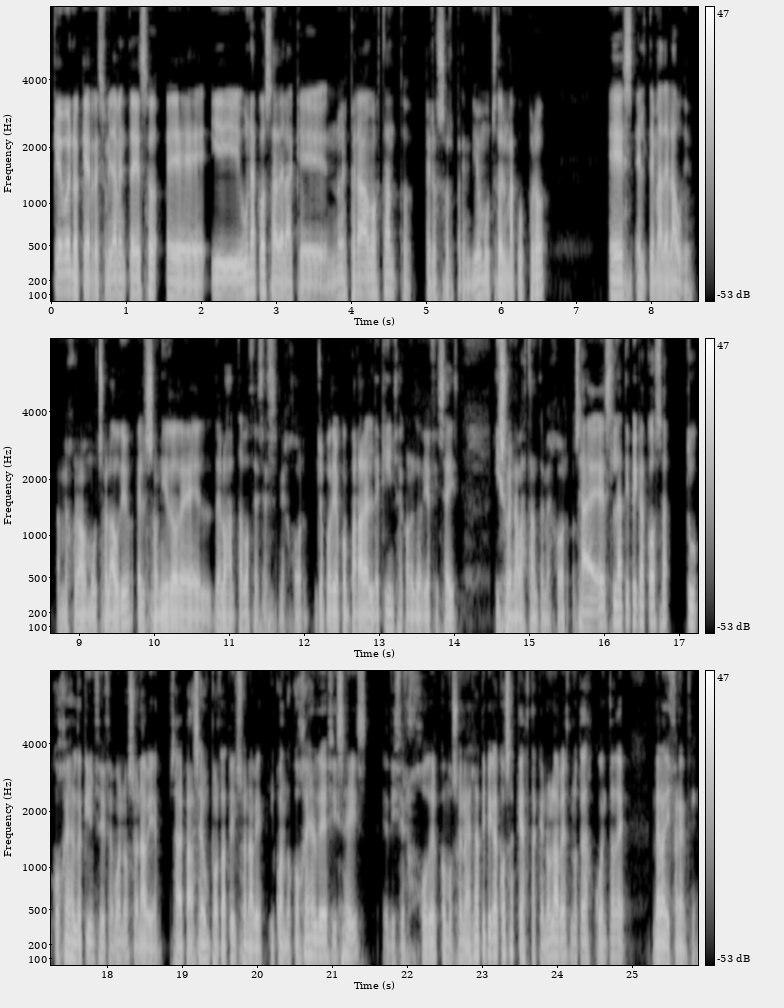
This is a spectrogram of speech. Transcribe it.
Que bueno, que resumidamente eso, eh, y una cosa de la que no esperábamos tanto, pero sorprendió mucho del MacBook Pro, es el tema del audio. Han mejorado mucho el audio, el sonido de los altavoces es mejor. Yo he podido comparar el de 15 con el de 16 y suena bastante mejor. O sea, es la típica cosa, tú coges el de 15 y dices, bueno, suena bien, ¿sabes? Para ser un portátil suena bien. Y cuando coges el de 16, eh, dices, joder, cómo suena. Es la típica cosa que hasta que no la ves no te das cuenta de, la diferencia.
